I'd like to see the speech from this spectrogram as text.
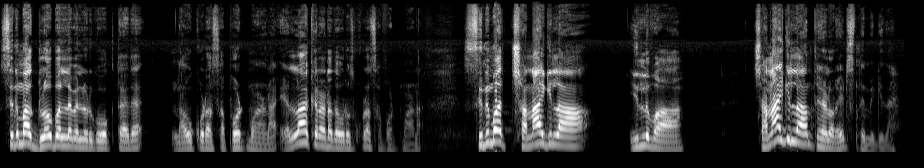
ಸಿನಿಮಾ ಗ್ಲೋಬಲ್ ಲೆವೆಲ್ವರೆಗೂ ಹೋಗ್ತಾ ಇದೆ. ನಾವು ಕೂಡ ಸಪೋರ್ಟ್ ಮಾಡೋಣ. ಎಲ್ಲ ಕನ್ನಡದವರು ಕೂಡ ಸಪೋರ್ಟ್ ಮಾಡೋಣ. ಸಿನಿಮಾ ಚೆನ್ನಾಗಿಲ್ಲ ಇಲ್ವಾ? ಚೆನ್ನಾಗಿಲ್ಲ ಅಂತ ಹೇಳೋ ರೈಟ್ಸ್ ನಿಮಗಿದೆ.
